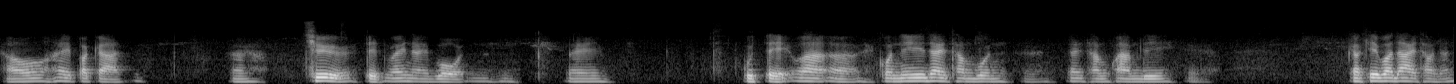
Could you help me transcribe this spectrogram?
เขาให้ประกาศชื่อติดไว้ในโบสถ์ในกุฏิว่าคนนี้ได้ทำบุญได้ทำความดี ก็คิดว่าได้เท่านั้น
